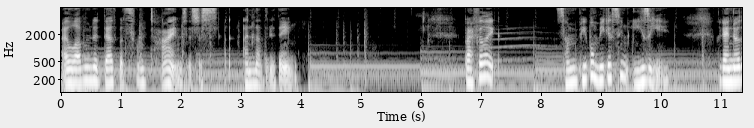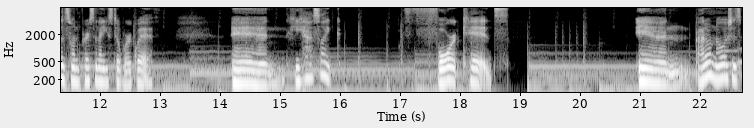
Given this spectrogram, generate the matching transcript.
I love them to death, but sometimes it's just another thing. But I feel like some people make it seem easy. Like I know this one person I used to work with and he has like four kids. And I don't know it's just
